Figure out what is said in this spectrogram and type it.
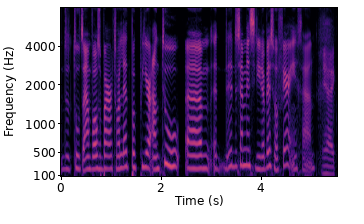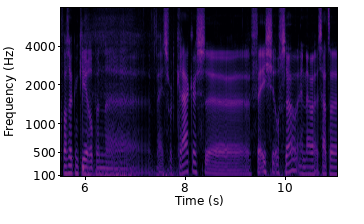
de- tot aan wasbaar toiletpapier aan toe. Er zijn mensen die daar best wel ver in gaan. Ja, ik was ook een keer op een, eh, bij een soort krakersfeestje of zo. En daar zaten,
